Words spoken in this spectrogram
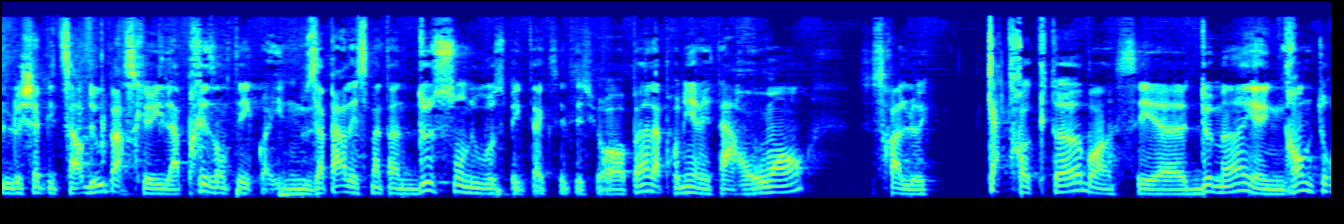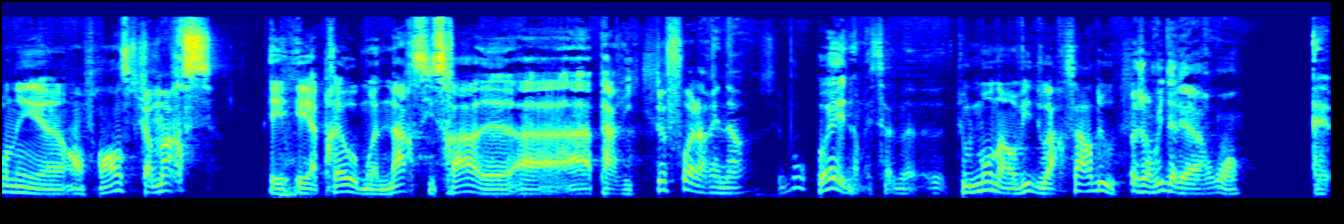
le chapitre Sardou parce qu'il a présenté, quoi, il nous a parlé ce matin de son nouveau spectacle, c'était sur Europe 1. La première est à Rouen, ce sera le 4 octobre, c'est euh, demain, il y a une grande tournée euh, en France. Jusqu'à mars. Et, et après, au mois de mars, il sera euh, à, à Paris. Deux fois l'Arena. C'est beau. Oui, non, mais ça, tout le monde a envie de voir Sardou. Moi, J'ai envie d'aller à Rouen. Euh,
